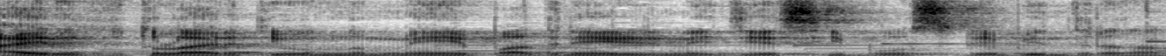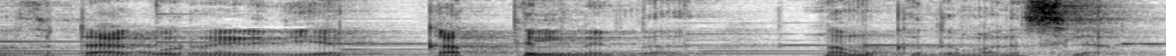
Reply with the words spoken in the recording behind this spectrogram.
ആയിരത്തി തൊള്ളായിരത്തി ഒന്ന് മെയ് പതിനേഴിന് ജെ സി ബോസ് രവീന്ദ്രനാഥ് ടാഗോറിന് എഴുതിയ കത്തിൽ നിന്ന് നമുക്കിത് മനസ്സിലാവും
